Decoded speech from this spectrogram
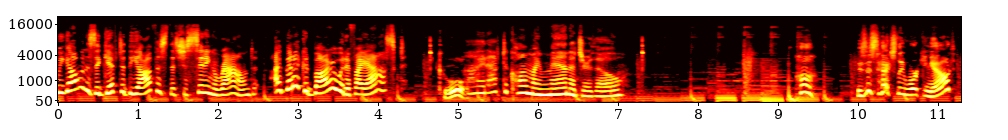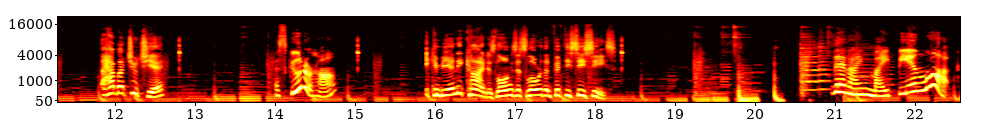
We got one as a gift at the office that's just sitting around. I bet I could borrow it if I asked. Cool. I'd have to call my manager, though. Huh. Is this actually working out? How about you, Chie? A scooter, huh? It can be any kind as long as it's lower than 50 cc's. Then I might be in luck.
